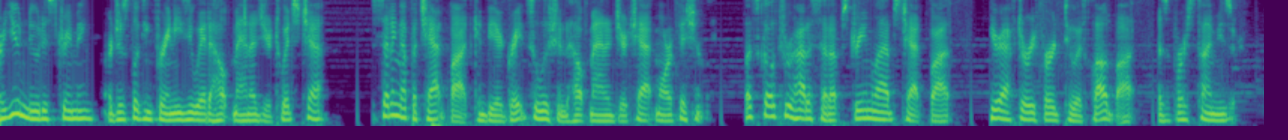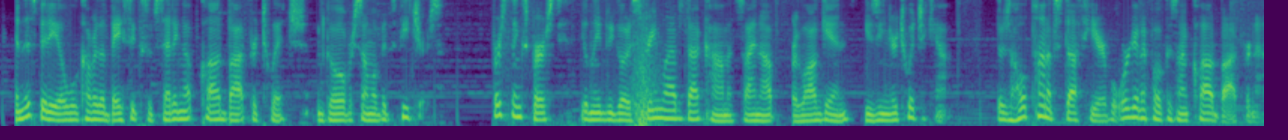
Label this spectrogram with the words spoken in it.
Are you new to streaming or just looking for an easy way to help manage your Twitch chat? Setting up a chatbot can be a great solution to help manage your chat more efficiently. Let's go through how to set up Streamlabs chatbot, hereafter referred to as Cloudbot, as a first-time user. In this video, we'll cover the basics of setting up Cloudbot for Twitch and go over some of its features. First things first, you'll need to go to streamlabs.com and sign up or log in using your Twitch account. There's a whole ton of stuff here, but we're going to focus on Cloudbot for now,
